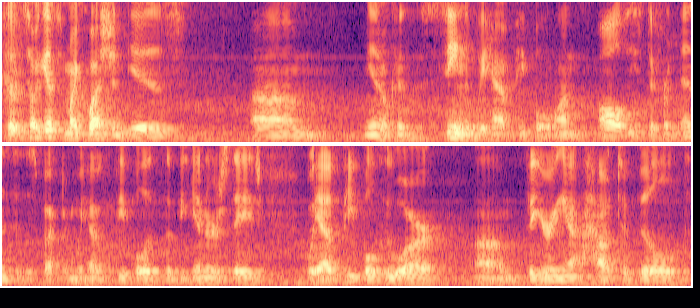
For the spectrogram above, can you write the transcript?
So, so I guess my question is, um, you know, 'cause seeing that we have people on all these different ends of the spectrum, we have people at the beginner stage, we have people who are um, figuring out how to build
